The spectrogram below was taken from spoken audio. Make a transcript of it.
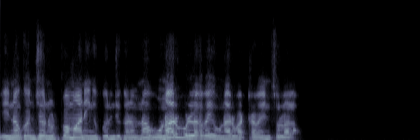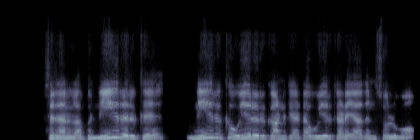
இன்னும் கொஞ்சம் நுட்பமா நீங்க புரிஞ்சுக்கணும்னா உணர்வு உள்ளவை உணர்வற்றவைன்னு சொல்லலாம். சரிதானுங்களா? இப்போ நீர் இருக்கு. நீருக்கு உயிர் இருக்கான்னு கேட்டா உயிர் கிடையாதுன்னு சொல்லுவோம்.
